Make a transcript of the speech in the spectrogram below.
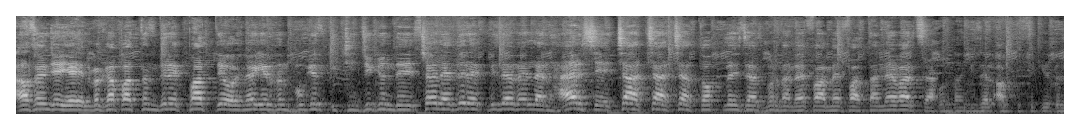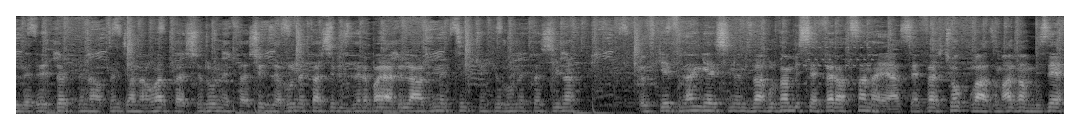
az önce yayınımı kapattım. Direkt pat diye oyuna girdim. Bugün ikinci gündeyiz. Şöyle direkt bize verilen her şeyi çat çat çat toplayacağız buradan. Refah mefahtan ne varsa. Buradan güzel aktif ödülleri. 4000 altın canavar taşı, rune taşı. Güzel rune taşı bizlere bayağı bir lazım edecek. Çünkü rune taşıyla öfke falan gelişimimiz var. Buradan bir sefer atsana ya. Sefer çok lazım. Agam bize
